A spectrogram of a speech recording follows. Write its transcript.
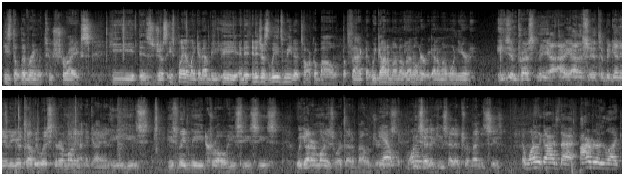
He's delivering with two strikes. He is just, he's playing like an MVP. And it, and it just leads me to talk about the fact that we got him on a rental here. We got him on one year. He's impressed me. I, I honestly, at the beginning of the year, thought we wasted our money on the guy, and he, he's he's made me eat crow. He's he's he's we got our money's worth out of Bellinger. Yeah, he's, one he's of- had a he's had a tremendous season. And one of the guys that I really like,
